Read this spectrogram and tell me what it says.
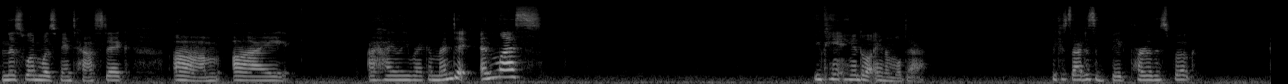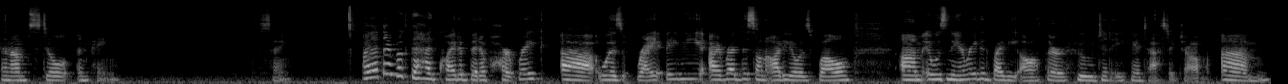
and this one was fantastic. Um, I, I highly recommend it, unless you can't handle animal death because that is a big part of this book and I'm still in pain. Just saying. Another book that had quite a bit of heartbreak uh, was Riot Baby. I read this on audio as well. Um, it was narrated by the author who did a fantastic job. Um,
